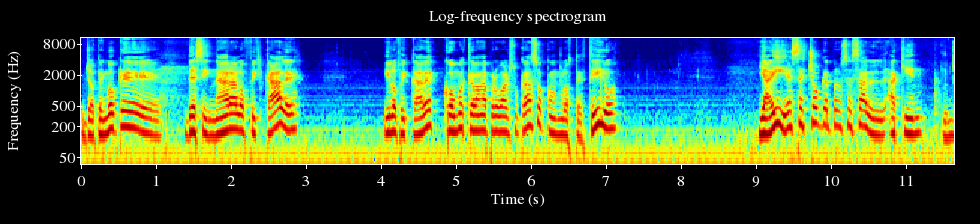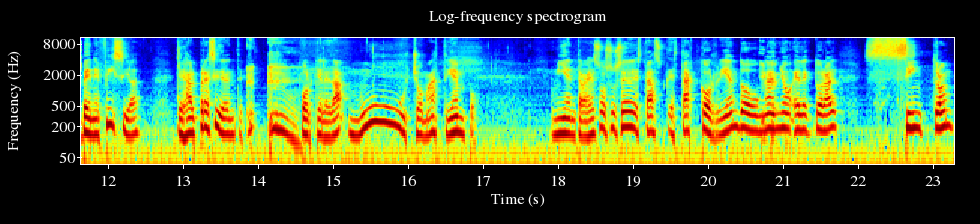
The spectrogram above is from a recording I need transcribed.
yo tengo que designar a los fiscales y los fiscales, ¿cómo es que van a probar su caso? Con los testigos. Y ahí ese choque procesal a quien beneficia es al presidente, porque le da mucho más tiempo mientras eso sucede, estás, estás corriendo un año electoral sin Trump,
